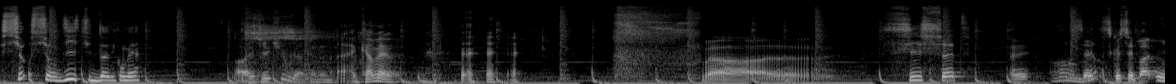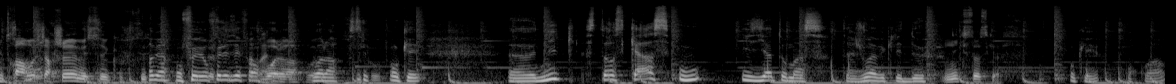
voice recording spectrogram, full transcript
Sur, sur 10, tu te donnes combien? Ah, ouais, GQ là quand même. Ah, quand même. Euh, 6, 7. Allez, Oh, 7. bien. Parce que c'est pas ultra recherché, mais c'est. Très bien, on fait, on fait les efforts. Voilà, Voilà, faut. ok. Euh, Nick Stoskas ou Isia Thomas? T'as joué avec les deux. Nick Stoskas. Ok, pourquoi?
